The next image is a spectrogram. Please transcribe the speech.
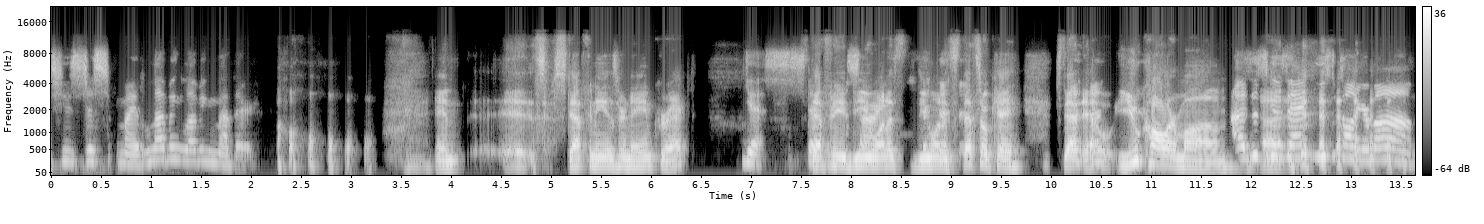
she's just my loving loving mother. Oh and uh, stephanie is her name correct Yes, Stephanie. Stephanie do you want to? Do you want to? That's okay. Steph, uh, you call her mom. I was just going to say, I'm used to calling her mom.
